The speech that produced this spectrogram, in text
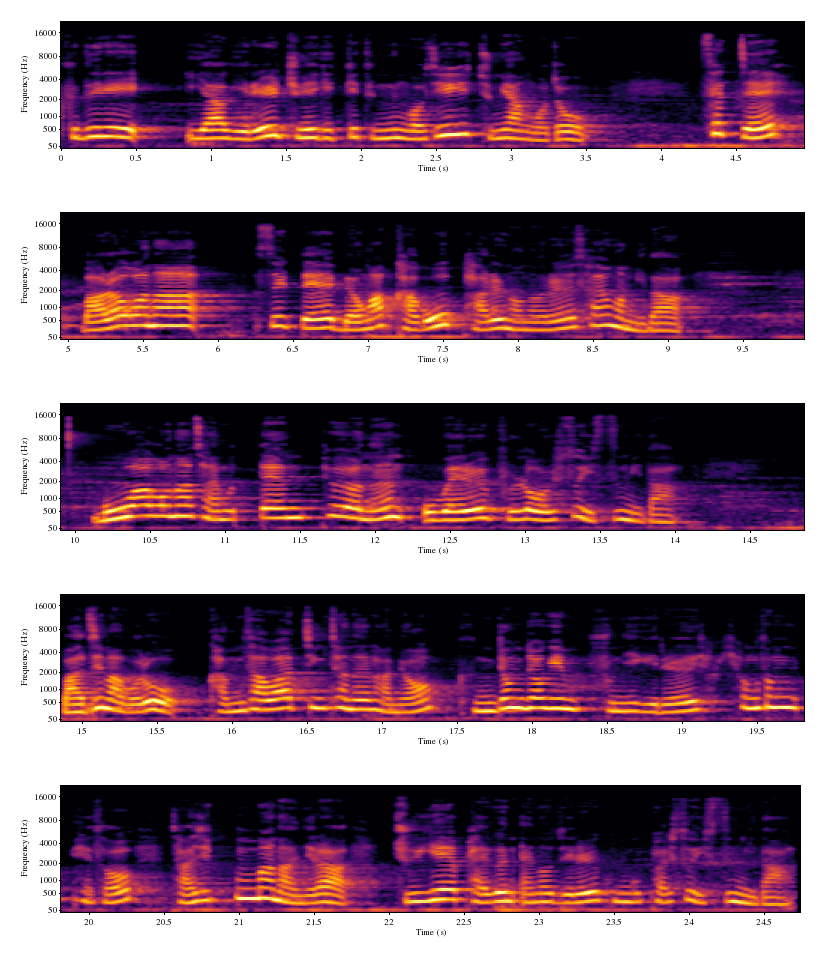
그들의 이야기를 주의 깊게 듣는 것이 중요한 거죠. 셋째, 말하거나 쓸 때 명확하고 바른 언어를 사용합니다. 모호하거나 잘못된 표현은 오해를 불러올 수 있습니다. 마지막으로 감사와 칭찬을 하며 긍정적인 분위기를 형성해서 자식뿐만 아니라 주위에 밝은 에너지를 공급할 수 있습니다.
